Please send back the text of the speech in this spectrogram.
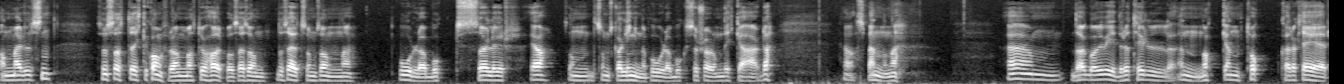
anmeldelsen. Syns at det ikke kom fram at du har på seg sånn Det ser ut som sånn uh, olabukse, eller ja, sånn som skal ligne på olabukse sjøl om det ikke er det. Ja, spennende. Um, da går vi videre til en, nok en toppkarakter.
